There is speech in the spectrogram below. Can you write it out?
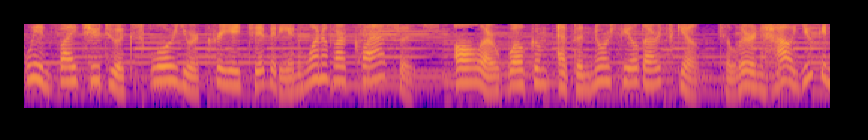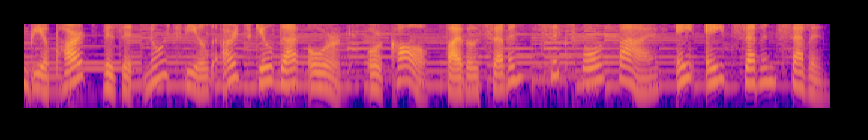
We invite you to explore your creativity in one of our classes. All are welcome at the Northfield Arts Guild. To learn how you can be a part, visit northfieldartsguild.org or call 507 645 8877.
